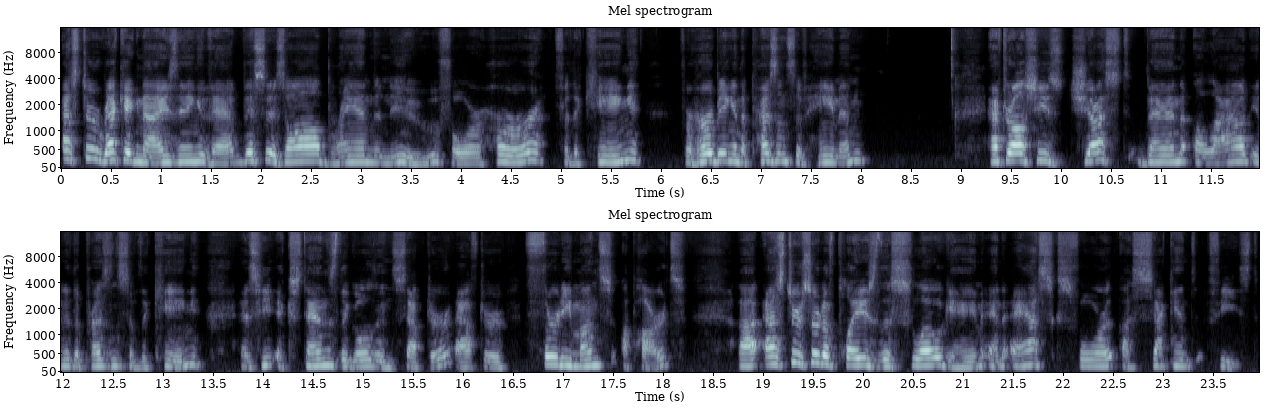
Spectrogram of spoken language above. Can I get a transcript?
Esther, recognizing that this is all brand new for her, for the king, for her being in the presence of Haman, after all, she's just been allowed into the presence of the king as he extends the golden scepter after 30 months apart. Uh, Esther sort of plays the slow game and asks for a second feast.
